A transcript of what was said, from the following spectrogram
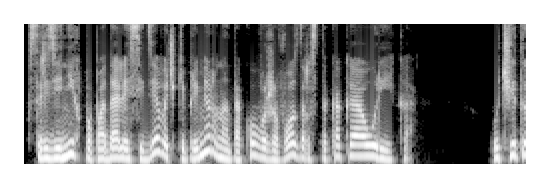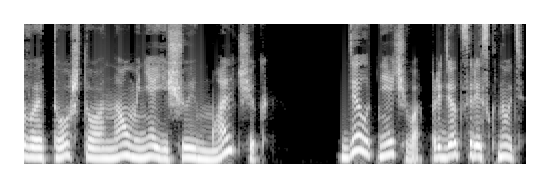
Среди них попадались и девочки примерно такого же возраста, как и Аурика. Учитывая то, что она у меня еще и мальчик, Делать нечего, придется рискнуть.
